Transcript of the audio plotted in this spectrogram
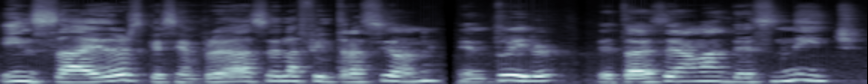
insiders que siempre hace las filtraciones en Twitter, esta vez se llama The Snitch,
